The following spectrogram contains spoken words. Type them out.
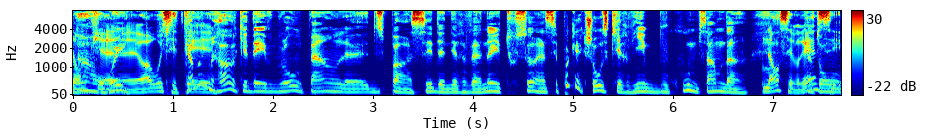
Donc, Ah oui. euh, ah oui, C'est quand c'était... même rare que Dave Grohl parle euh, du passé, de Nirvana et tout ça. Hein. C'est pas quelque chose qui revient beaucoup, il me semble, dans... Non, c'est vrai. On- c'est-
